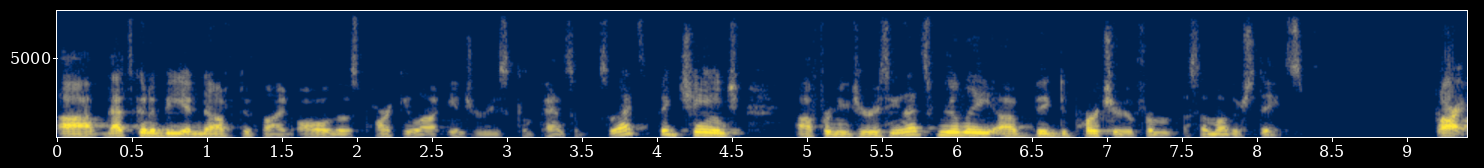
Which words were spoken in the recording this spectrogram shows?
uh, that's going to be enough to find all of those parking lot injuries compensable. So that's a big change for New Jersey, and that's really a big departure from some other states. All right,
